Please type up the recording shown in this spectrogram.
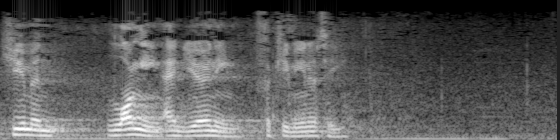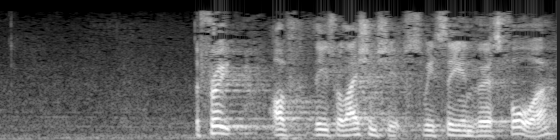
human longing and yearning for community. The fruit of these relationships we see in verse 4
